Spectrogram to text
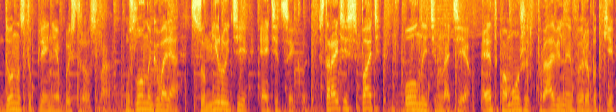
до наступления быстрого сна. Условно говоря, суммируйте эти циклы. Старайтесь спать в полной темноте. Это поможет правильной выработке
